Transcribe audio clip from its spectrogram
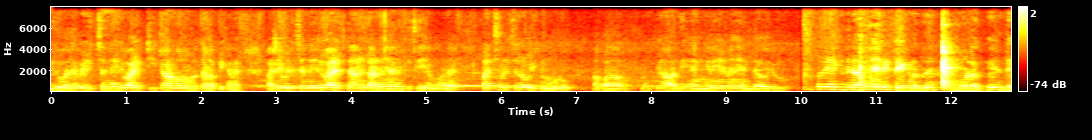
ഇതുപോലെ വെളിച്ചെണ്ണയിൽ വഴറ്റിയിട്ടാണല്ലോ നമ്മൾ തിളപ്പിക്കണേ. പക്ഷേ വെളിച്ചെണ്ണയിൽ വഴറ്റാണ്ടാണ് ഞാൻ എനിക്ക് ചെയ്യാൻ പോണേ. പച്ച വെളിച്ചെണ്ണ ഒഴിക്കണുള്ളൂ. അപ്പോൾ നമുക്ക് ആദ്യം എങ്ങനെയാണ് എന്റെ ഒരു അപ്പോൾ ദേ ഇതിനകത്ത് ഞാൻ ഇട്ടേക്കണത് മുളക് ഉണ്ട്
